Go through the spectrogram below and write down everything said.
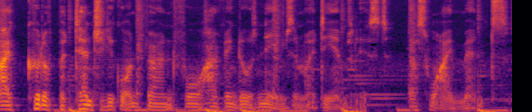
I could have potentially gotten banned for having those names in my DMs list. That's what I meant.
